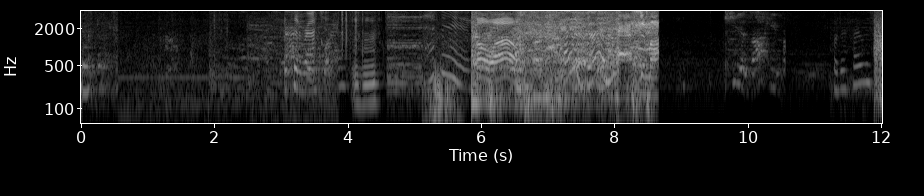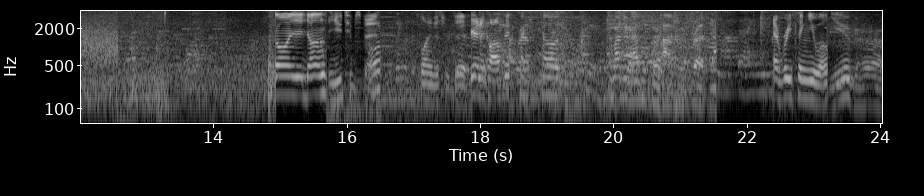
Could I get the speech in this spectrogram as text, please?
I said ratchet. Mm-hmm. Evan. Oh wow. That is good. What if I was... Going to dunk. The YouTube spin. Blind as for dick. You're gonna coffee? Texas toast. I might do apple for hot and fresh. Everything you own. You girl.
